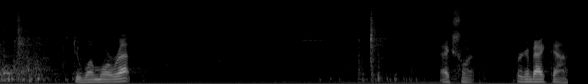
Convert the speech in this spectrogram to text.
Let's do one more rep. Excellent. Bring it back down.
